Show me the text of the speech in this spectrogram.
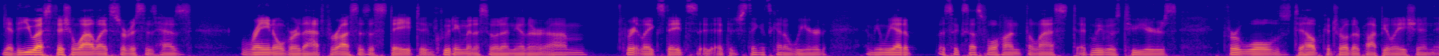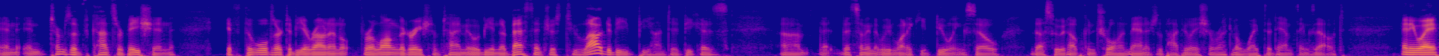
yeah, the U.S. Fish and Wildlife Services has reign over that for us as a state, including Minnesota and the other um, Great Lakes states. I, I just think it's kind of weird. I mean, we had a, a successful hunt the last, I believe it was two years, for wolves to help control their population. And in terms of conservation, if the wolves are to be around for a longer duration of time, it would be in their best interest to allow to be, be hunted because um, that, that's something that we'd want to keep doing. So, thus, we would help control and manage the population. We're not going to wipe the damn things out. Anyway,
